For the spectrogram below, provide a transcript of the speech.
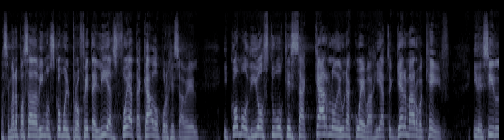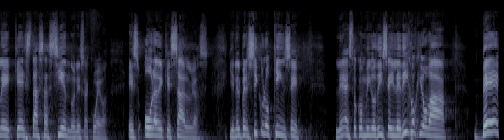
La semana pasada vimos cómo el profeta Elías fue atacado por Jezabel y cómo Dios tuvo que sacarlo de una cueva. He had to get him out of a cave y decirle, ¿qué estás haciendo en esa cueva? Es hora de que salgas. Y en el versículo 15, lea esto conmigo, dice, y le dijo Jehová, ve,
